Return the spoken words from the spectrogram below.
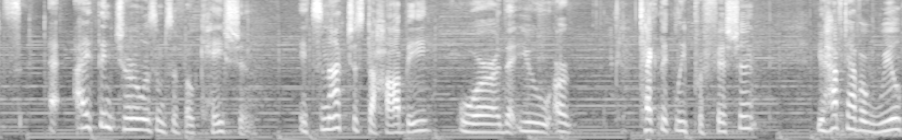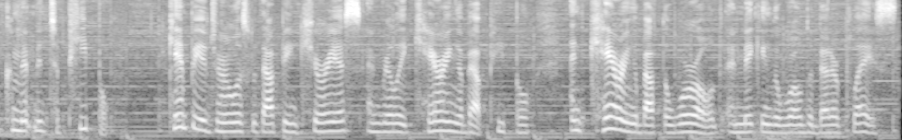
It's, I think journalism's a vocation. It's not just a hobby or that you are technically proficient. You have to have a real commitment to people can't be a journalist without being curious and really caring about people and caring about the world and making the world a better place.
